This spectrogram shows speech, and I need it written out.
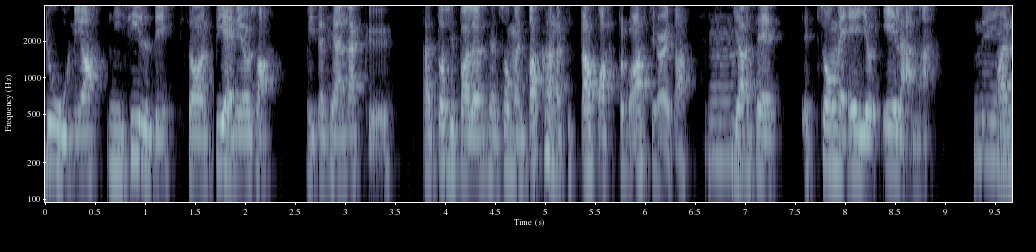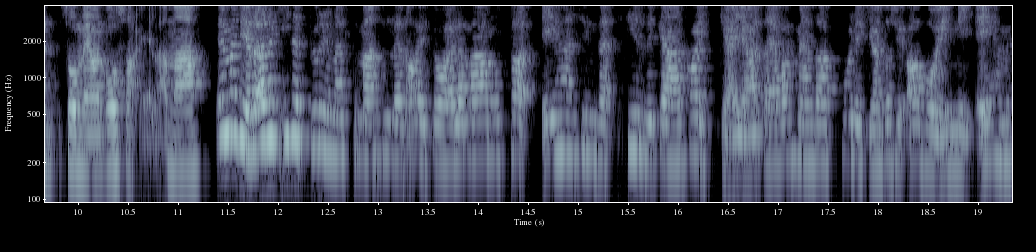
duunia, niin silti se on pieni osa, mitä siellä näkyy. Tai tosi paljon sen somen takanakin tapahtuu asioita. Mm. Ja se, että et some ei ole elämä, niin. vaan some on osa elämää. En mä tiedä, ainakin itse pyrin näyttämään silleen aitoa elämää, mutta eihän sinne siltikään kaikkea jaeta. Ja vaikka meidän tämä podikin on tosi avoin, niin eihän me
